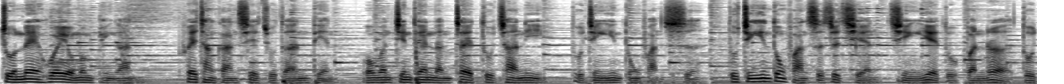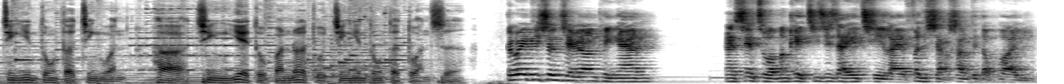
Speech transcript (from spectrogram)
主内会我们平安，非常感谢主的恩典。我们今天能再度参与读经运动反思。读经运动反思之前，请阅读本日读经运动的经文和请阅读本日读经运动的短诗。各位弟兄姐妹们平安，感谢主，我们可以聚集在一起来分享上帝的话语。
